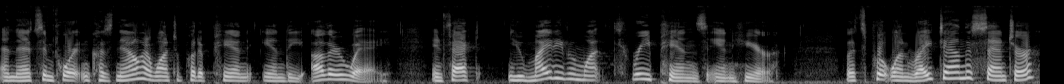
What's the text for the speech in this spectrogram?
and that's important because now I want to put a pin in the other way. In fact, you might even want three pins in here. Let's put one right down the center.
